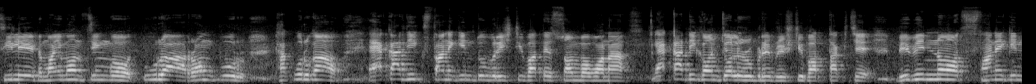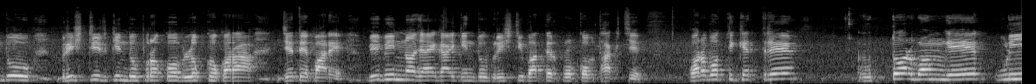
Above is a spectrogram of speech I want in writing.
সিলেট, ময়মনসিংহ, তুরা, রংপুর, ঠাকুরগাঁও। একাধিক স্থানে কিন্তু বৃষ্টিপাতের সম্ভাবনা একাধিক অঞ্চলের উপরে বৃষ্টিপাত থাকছে। বিভিন্ন স্থানে কিন্তু বৃষ্টির কিন্তু প্রকোপ লক্ষ্য করা যেতে পারে। বিভিন্ন জায়গায় কিন্তু বৃষ্টিপাতের প্রকোপ থাকছে। পরবর্তী ক্ষেত্রে উত্তরবঙ্গে কুড়ি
